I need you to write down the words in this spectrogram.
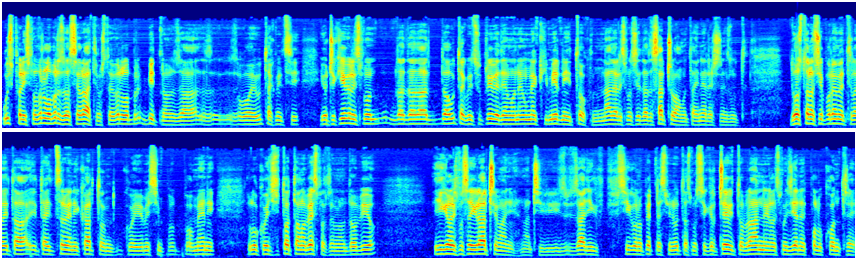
Uspeli smo vrlo brzo da se vratimo, što je vrlo bitno za, ovoj utakmici i očekivali smo da, da, da, da utakmicu privedemo u neki mirniji tok. Nadali smo se da, da sačuvamo taj nerešen rezultat. Dosta nas je poremetila i, i taj crveni karton koji je, mislim, po, po meni Luković totalno bespotrebno dobio. Igrali smo sa igračima manje, znači zadnjih sigurno 15 minuta smo se grčevito branili, smo iz jedne polu kontre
